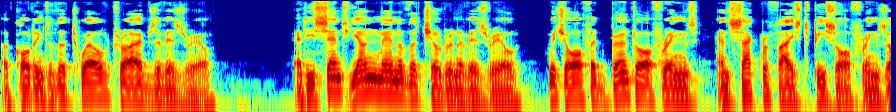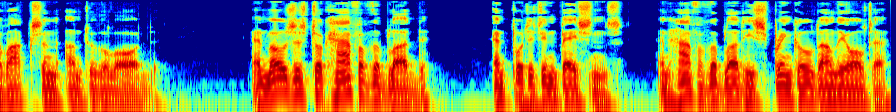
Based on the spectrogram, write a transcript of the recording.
according to the twelve tribes of Israel. And he sent young men of the children of Israel, which offered burnt offerings and sacrificed peace offerings of oxen unto the Lord. And Moses took half of the blood, and put it in basins, and half of the blood he sprinkled on the altar.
